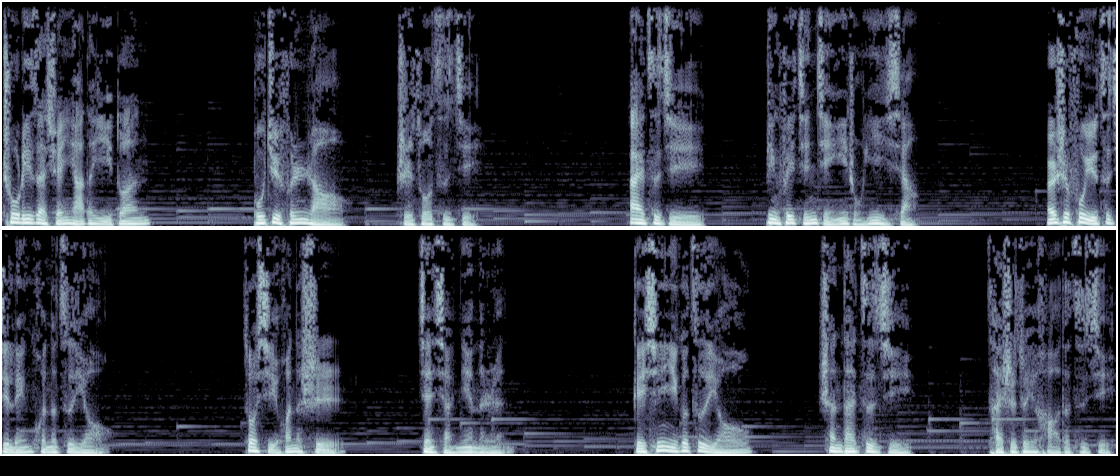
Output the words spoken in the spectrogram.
矗立在悬崖的一端，不惧纷扰，只做自己。爱自己，并非仅仅一种意象，而是赋予自己灵魂的自由。做喜欢的事。见想念的人，给心一个自由，善待自己，才是最好的自己。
